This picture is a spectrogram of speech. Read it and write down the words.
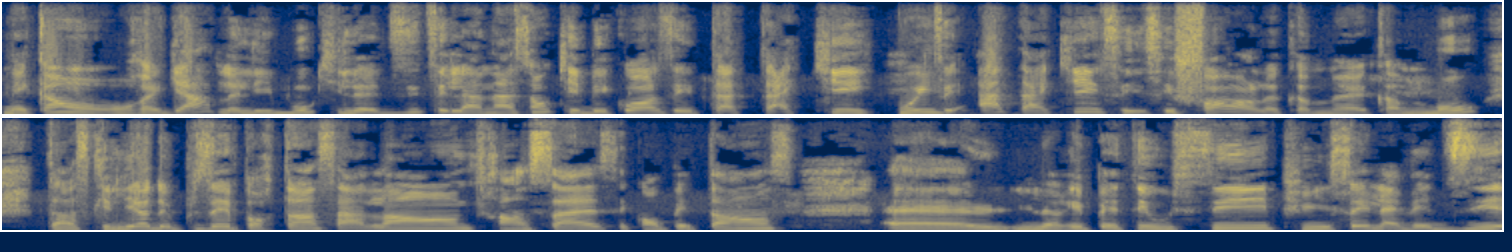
mais quand on, regarde les mots qu'il a dit, la nation québécoise est attaquée. Oui. C'est attaqué, c'est fort là, comme comme mot dans ce qu'il y a de plus important, sa langue française, ses compétences. Euh, il l'a répété aussi, puis ça, il l'avait dit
